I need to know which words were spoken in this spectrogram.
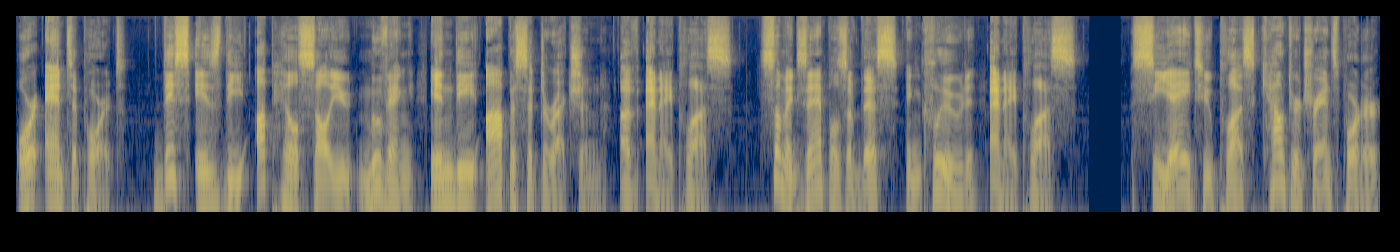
or antiport. This is the uphill solute moving in the opposite direction of Na+. Some examples of this include Na+, Ca2 countertransporter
